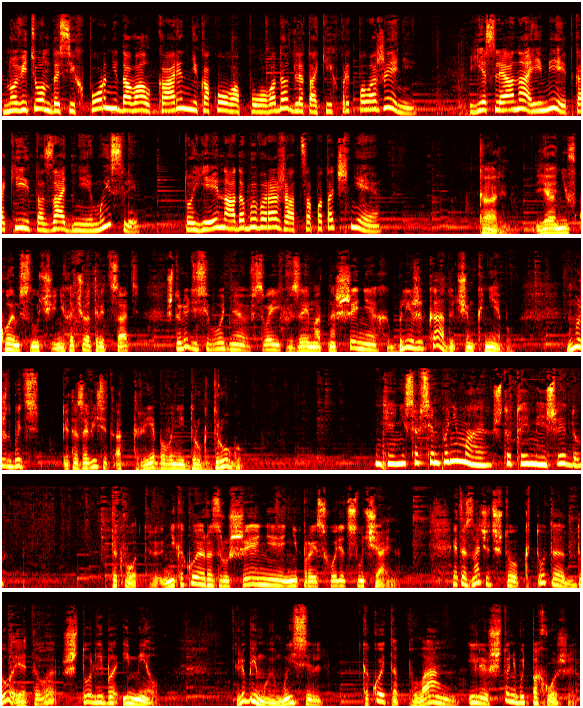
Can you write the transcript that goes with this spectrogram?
Но ведь он до сих пор не давал Карин никакого повода для таких предположений. Если она имеет какие-то задние мысли, то ей надо бы выражаться поточнее. Карин, Я ни в коем случае не хочу отрицать, что люди сегодня в своих взаимоотношениях ближе к аду, чем к небу. Но, может быть, это зависит от требований друг к другу. Я не совсем понимаю, что ты имеешь в виду. Так вот, никакое разрушение не происходит случайно. Это значит, что кто-то до этого что-либо имел. Любимую мысль, какой-то план или что-нибудь похожее.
